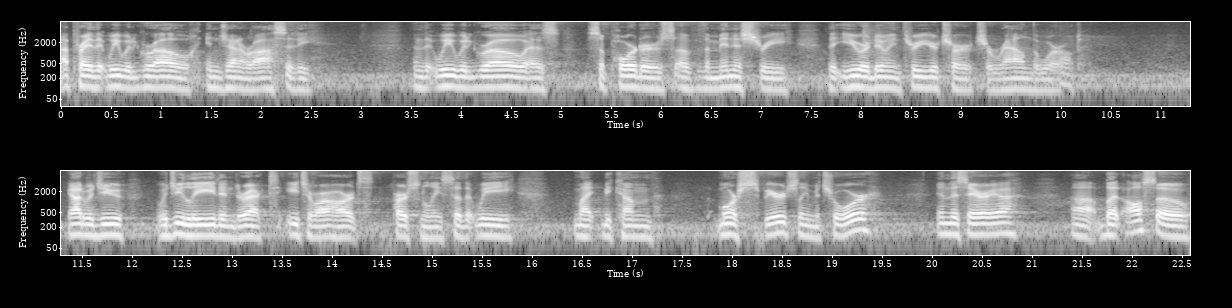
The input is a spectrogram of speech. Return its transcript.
I pray that we would grow in generosity and that we would grow as supporters of the ministry that you are doing through your church around the world. God, would you, would you lead and direct each of our hearts personally so that we might become more spiritually mature in this area, uh, but also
